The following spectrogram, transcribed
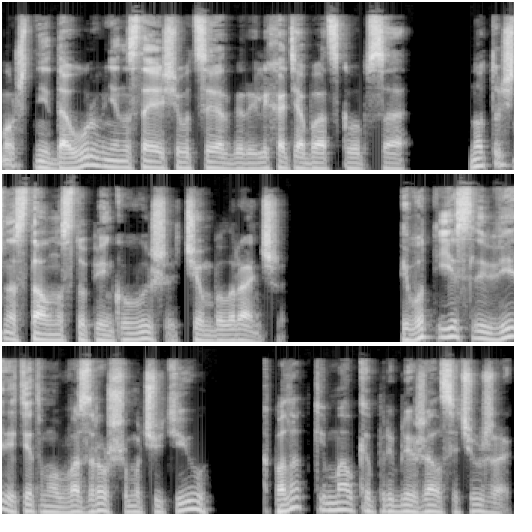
Может, не до уровня настоящего цербера или хотя бы адского пса, но точно стал на ступеньку выше, чем был раньше. И вот если верить этому возросшему чутью, к палатке Малка приближался чужак.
